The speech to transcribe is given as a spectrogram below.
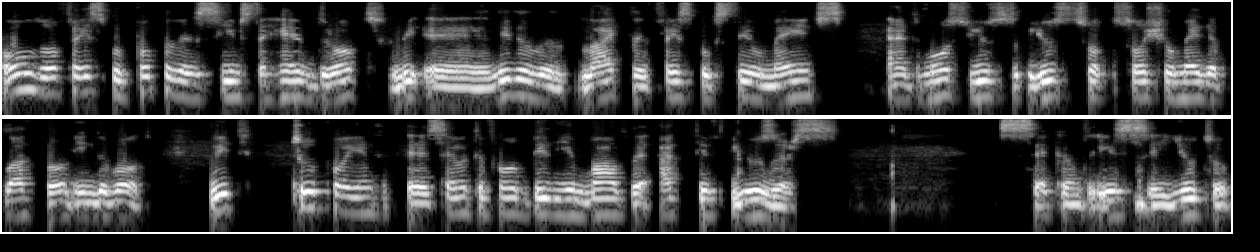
Although Facebook popularity seems to have dropped little likely, Facebook still remains and most used, used so social media platform in the world with 2.74 billion monthly active users. Second is uh, YouTube.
